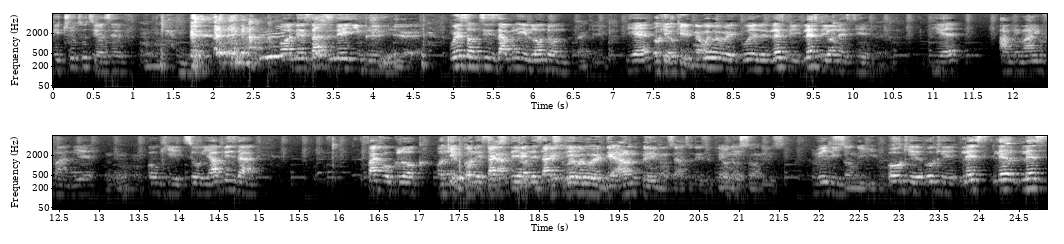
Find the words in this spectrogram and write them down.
Be truthful to yourself. On a Saturday evening, Yeah. when something is happening in London, Okay. yeah. Okay. Okay. Now. Wait, wait, wait, wait. Let's be let's be honest here. Yeah, I'm a Man U fan. Yeah. Mhm. Okay, so it happens that five o'clock Okay, a, but on a Saturday, are- on they- a Saturday. Wait, wait, wait. They aren't playing on Saturdays. They're playing on Sundays. Really? Sunday evenings. Okay, okay. Let's let let's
